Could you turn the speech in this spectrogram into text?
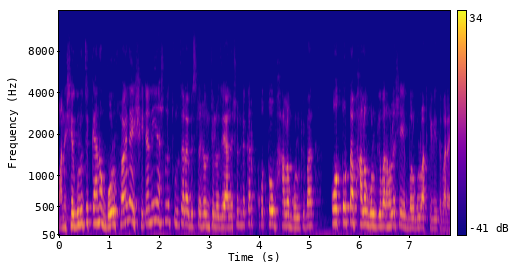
মানে সেগুলো যে কেন গোল হয় নাই, সেটা নিয়ে আসলে চুলচারা বিশ্লেষণ ছিল যে অ্যালিসন বেকার কত ভালো গোলকিপার কতটা ভালো গোলকিপার হলে সে বলগুলো আটকে দিতে পারে।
